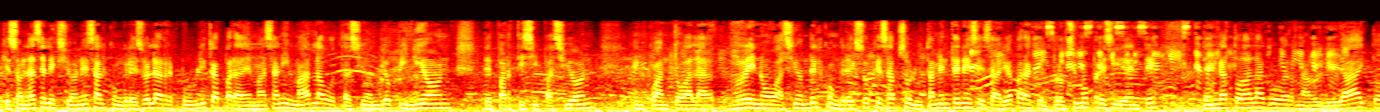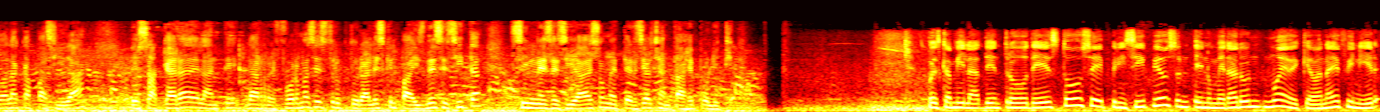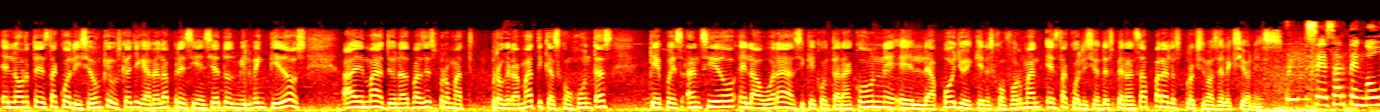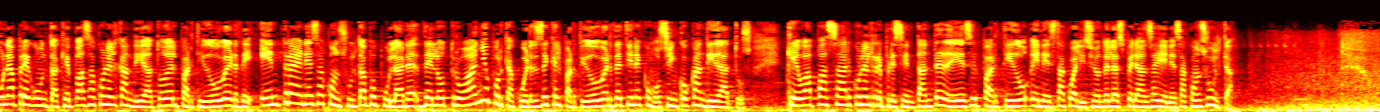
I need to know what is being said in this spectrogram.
que son las elecciones al Congreso de la República para además animar la votación de opinión, de participación en cuanto a la renovación del Congreso que es absolutamente necesaria para que el próximo presidente tenga toda la gobernabilidad y toda la capacidad de sacar adelante las reformas estructurales que el país necesita sin necesidad de someterse al chantaje político. Pues Camila, dentro de estos eh, principios enumeraron nueve que van a definir el norte de esta coalición que busca llegar a la presidencia 2022, además de unas bases programáticas conjuntas que pues han sido elaboradas y que contarán con eh, el apoyo de quienes conforman esta coalición de esperanza para las próximas elecciones. César, tengo una pregunta. ¿Qué pasa con el candidato del Partido Verde? ¿Entra en esa consulta popular del otro año? Porque acuérdese que el Partido Verde tiene como cinco candidatos. ¿Qué va a pasar con el representante de ese partido en esta coalición de la esperanza? En esa consulta?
